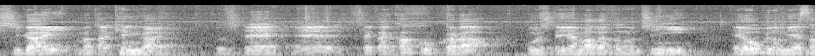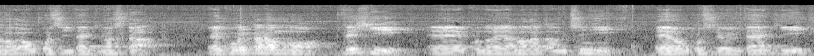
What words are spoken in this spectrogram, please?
市外また県外そして、えー世界各国からこうして山形の地に、えー多くの皆様がお越しいただきました、これからもぜひこの山形の地にお越しをいただき、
